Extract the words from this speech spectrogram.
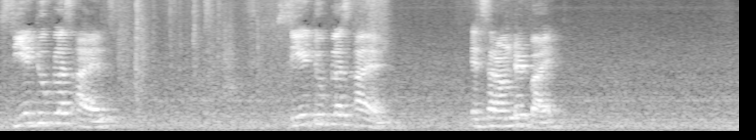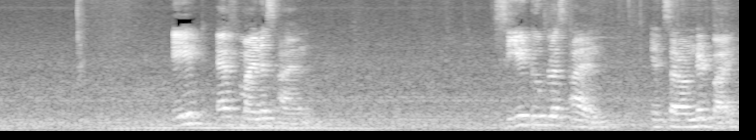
Ca2 plus ion, Ca2 plus ion is surrounded by 8F minus ion. Ca2 plus ion is surrounded by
